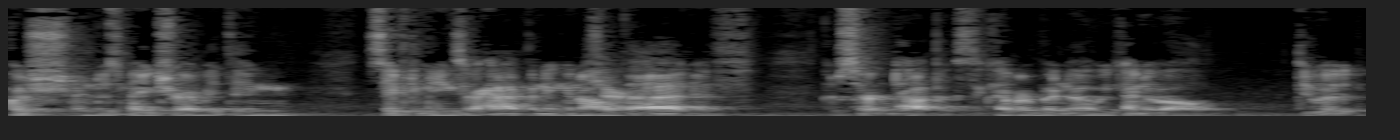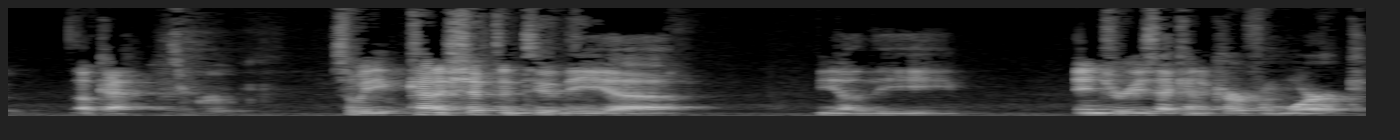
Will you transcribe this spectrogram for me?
push and just make sure everything, safety meetings are happening and all sure. that. And if there's certain topics to cover, but no, we kind of all do it. Okay. As a group. So we kind of shift into the, uh, you know, the injuries that can occur from work,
